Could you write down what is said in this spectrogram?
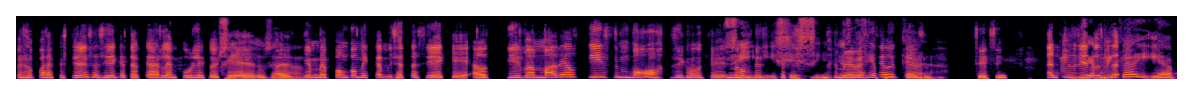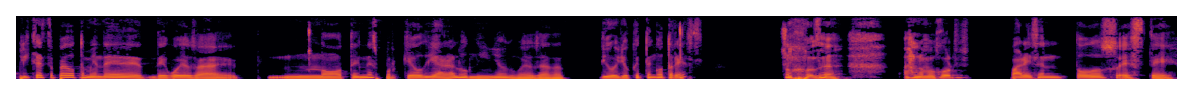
pero para cuestiones así de que tengo que darle en público y que, me pongo mi camiseta así de que autismo, mamá de autismo, así como que no me, sí, sí. me sí, sí, sí. Entonces, aplica y, aplica este pedo también de, de, güey, o sea, no tienes por qué odiar a los niños, güey, o sea, digo yo que tengo tres, o sea, a lo mejor parecen todos, este,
